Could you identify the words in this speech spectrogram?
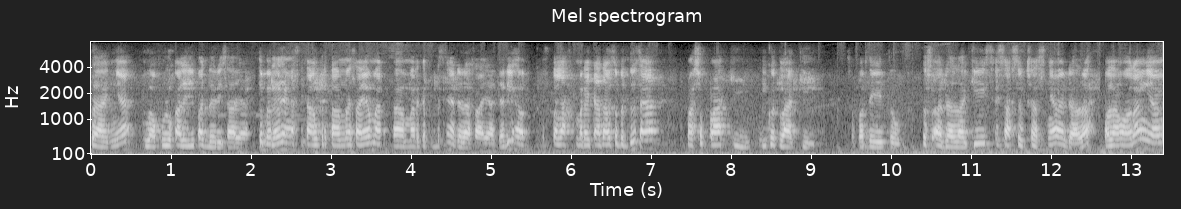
banyak 20 kali lipat dari saya itu padahal yang ngasih tahu pertama saya uh, marketplace-nya adalah saya jadi uh, setelah mereka tahu seperti itu saya masuk lagi ikut lagi seperti itu terus ada lagi sisa suksesnya adalah orang-orang yang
